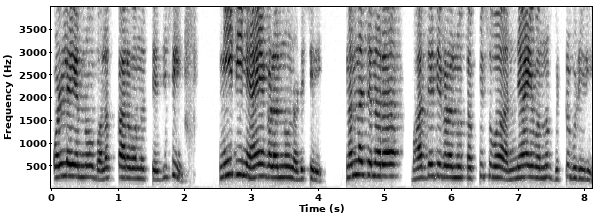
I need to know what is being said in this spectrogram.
ಕೊಳ್ಳೆಯನ್ನು, ಬಲತ್ಕಾರವನ್ನು ತ್ಯಜಿಸಿ, ನೀತಿ ನ್ಯಾಯಗಳನ್ನು ನಡೆಸಿರಿ. ನನ್ನ ಜನರ ಬಾಧ್ಯತೆಗಳನ್ನು ತಪ್ಪಿಸುವ ಅನ್ಯಾಯವನ್ನು ಬಿಟ್ಟು ಬಿಡಿರಿ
